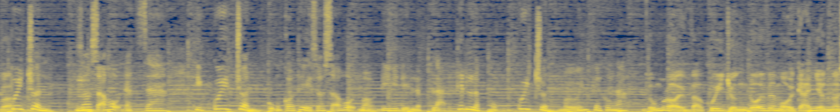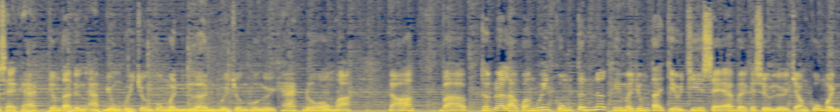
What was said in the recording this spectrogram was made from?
Vâng. quy chuẩn do Ừ. xã hội đặt ra thì quy chuẩn cũng có thể do xã hội bỏ đi để lập lại, thiết lập một quy chuẩn mới, phải không nào? Đúng rồi, và quy chuẩn đối với mỗi cá nhân nó sẽ khác. Chúng ta đừng áp dụng quy chuẩn của mình lên quy chuẩn của người khác, đúng không ạ? Đó, và thực ra là quan quý cũng tin đó khi mà chúng ta chịu chia sẻ về cái sự lựa chọn của mình,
